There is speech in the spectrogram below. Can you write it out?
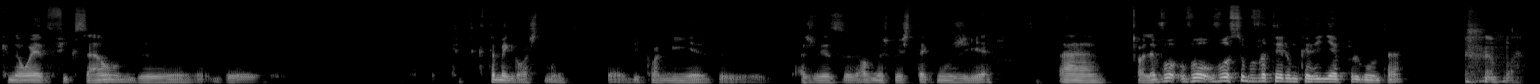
que não é de ficção, de, de... Também gosto muito, é de economia, de, às vezes algumas coisas de tecnologia. Ah, olha, vou, vou, vou subverter um bocadinho a pergunta. Vamos lá.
